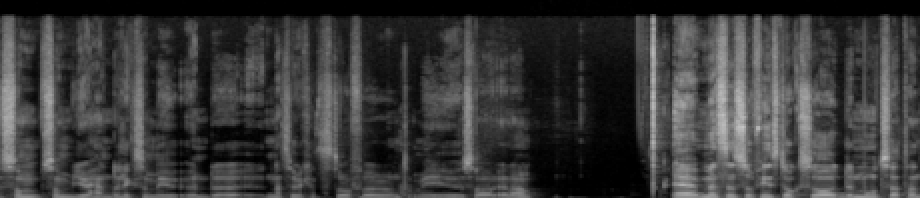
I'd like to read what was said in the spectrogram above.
som, som ju händer liksom under naturkatastrofer runt om i USA redan. Eh, men sen så finns det också den motsatta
